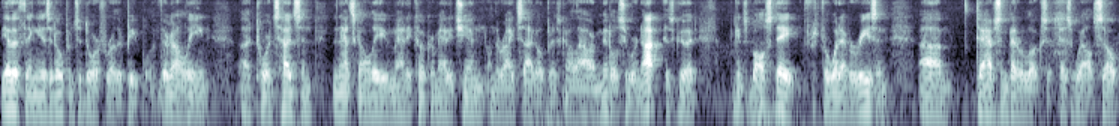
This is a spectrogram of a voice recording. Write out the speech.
The other thing is it opens the door for other people. If they're going to lean uh, towards Hudson, then that's going to leave Maddie Cook or Maddie Chin on the right side open. It's going to allow our middles, who are not as good against Ball State for, for whatever reason, um, to have some better looks as well. So,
